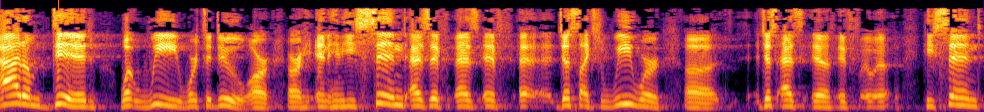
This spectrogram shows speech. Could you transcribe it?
Adam did what we were to do, or, or, and, and he sinned as if, as if, uh, just like we were, uh, just as if, if uh, he sinned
